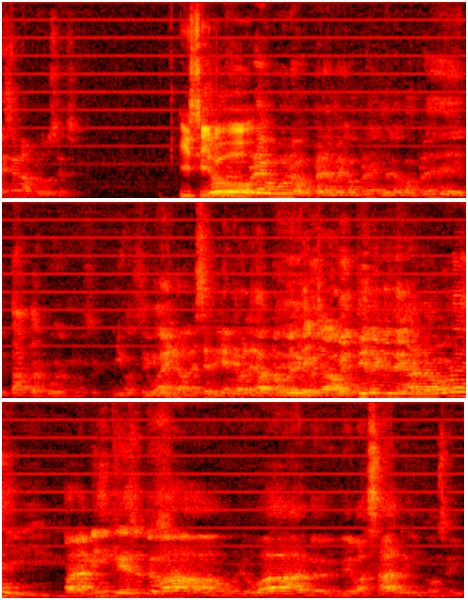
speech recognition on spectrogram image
ese no produces. Y si Yo me lo... compré uno, pero me compré, me lo compré de Tupperware, no sé. Y, Así y bueno, ese viene y le da una eh, vuelta y me, chao. me tiene que llegar ahora y... Para mí que eso te va a un lugar de bazar y conseguís.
